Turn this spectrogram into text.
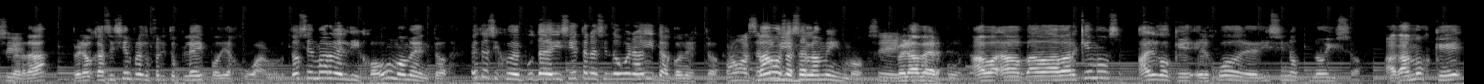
sí. ¿verdad? Pero casi siempre que free to play podías jugarlo. Entonces Marvel dijo, un momento, estos hijos de puta de DC están haciendo buena guita con esto. Vamos a hacer Vamos lo hacer mismo. lo mismo. Sí, Pero a ver, ab- ab- abarquemos algo que el juego de DC no, no hizo. Hagamos que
